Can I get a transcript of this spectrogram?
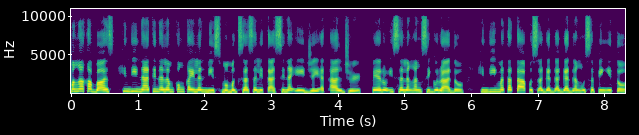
Mga kabuzz, hindi natin alam kung kailan mismo magsasalita sina AJ at Alger, pero isa lang ang sigurado, hindi matatapos agad-agad ang usaping ito,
